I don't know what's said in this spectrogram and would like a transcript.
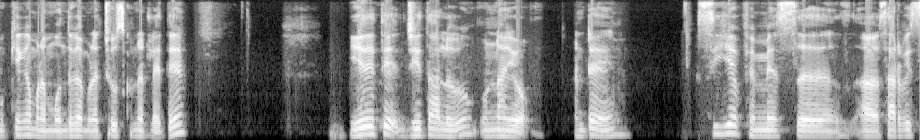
ముఖ్యంగా మనం ముందుగా మనం చూసుకున్నట్లయితే ఏదైతే జీతాలు ఉన్నాయో అంటే సిఎఫ్ఎంఎస్ సర్వీస్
